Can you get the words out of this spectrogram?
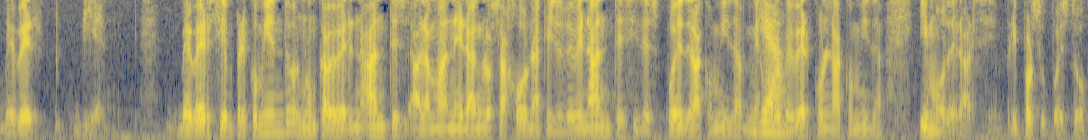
beber bien beber siempre comiendo, nunca beber antes a la manera anglosajona, que ellos beben antes y después de la comida, mejor beber con la comida y moderar siempre. Y por supuesto,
